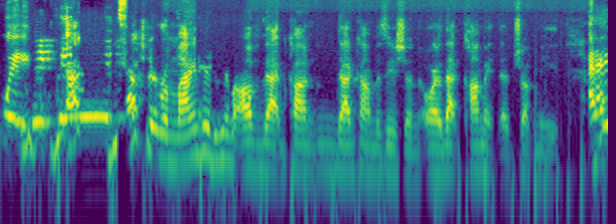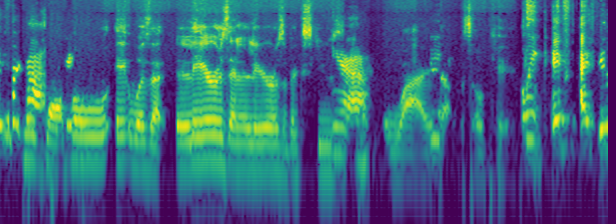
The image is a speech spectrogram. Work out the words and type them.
Wait, We actually, we actually reminded him of that con that conversation or that comment that Trump made. and I It was forgot. a whole. It was a layers and layers of excuses Yeah. why that mm-hmm. was okay. like if I feel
